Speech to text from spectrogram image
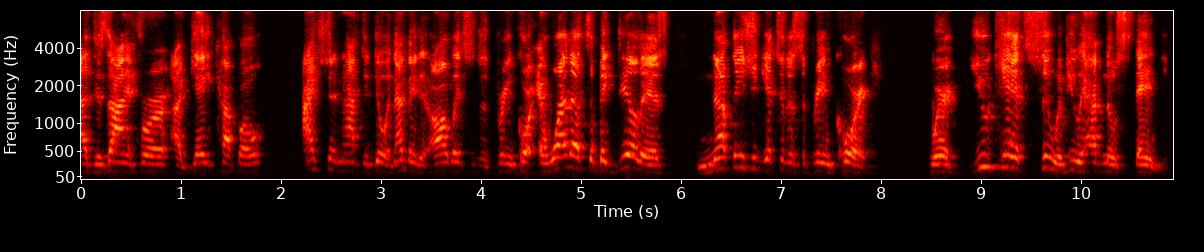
a design for a gay couple, I shouldn't have to do it. And that made it all the way to the Supreme Court. And why that's a big deal is nothing should get to the Supreme Court where you can't sue if you have no standing.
